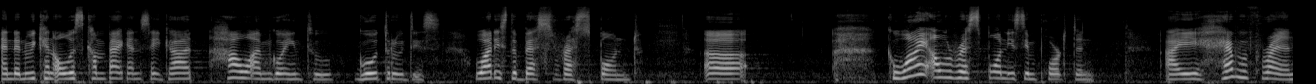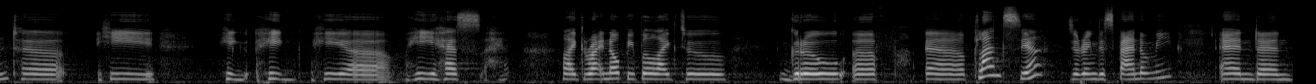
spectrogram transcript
And then we can always come back and say, God, how I'm going to go through this? What is the best response? Uh, why our response is important? I have a friend. Uh, he he he he uh, he has like right now people like to grow uh, uh, plants, yeah, during this pandemic, and then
